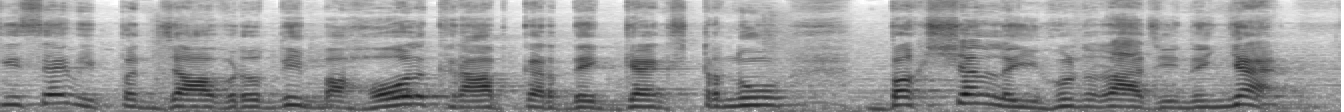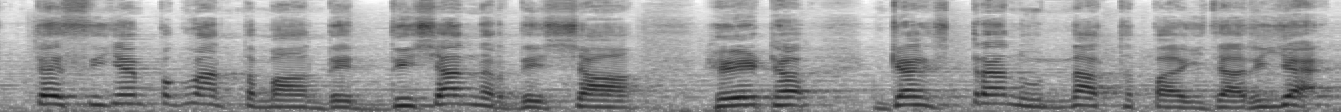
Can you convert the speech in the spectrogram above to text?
ਕਿਸੇ ਵੀ ਪੰਜਾਬ ਵਿਰੋਧੀ ਮਾਹੌਲ ਖਰਾਬ ਕਰਦੇ ਗੈਂਗਸਟਰ ਨੂੰ ਬਖਸ਼ਣ ਲਈ ਹੁਣ ਰਾਜੀ ਨਹੀਂ ਹੈ। ਤੇ ਸੀਐਮ ਭਗਵੰਤ ਮਾਨ ਦੇ ਦਿਸ਼ਾ ਨਿਰਦੇਸ਼ਾਂ ਹੇਠ ਗੈਂਗਸਟਰਾਂ ਨੂੰ ਨੱਥ ਪਾਈ ਜਾ ਰਹੀ ਹੈ।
